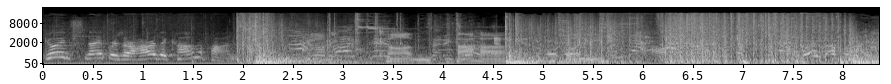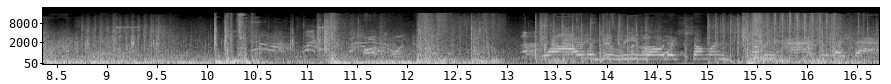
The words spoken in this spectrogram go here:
good snipers are hard to count upon. Come. Haha. Funny. Oh. Where's up my shots Why would you reload if someone's coming at like that?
